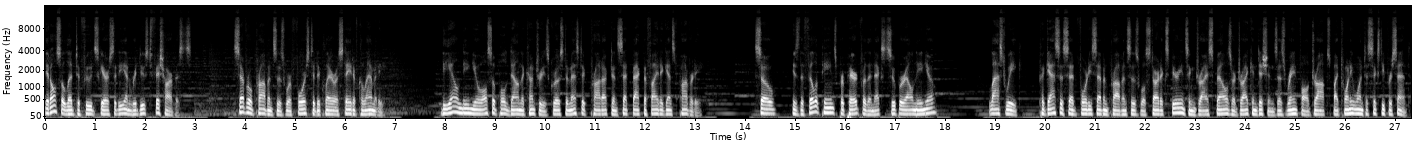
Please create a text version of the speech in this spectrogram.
It also led to food scarcity and reduced fish harvests. Several provinces were forced to declare a state of calamity. The El Nino also pulled down the country's gross domestic product and set back the fight against poverty. So, is the Philippines prepared for the next Super El Nino? Last week, Pagasa said 47 provinces will start experiencing dry spells or dry conditions as rainfall drops by 21 to 60 percent.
